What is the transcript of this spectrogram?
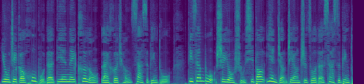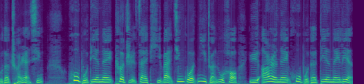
用这个互补的 DNA 克隆来合成 SARS 病毒；第三步是用鼠细胞验证这样制作的 SARS 病毒的传染性。互补 DNA 特指在体外经过逆转录后与 RNA 互补的 DNA 链，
